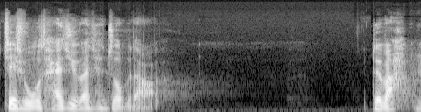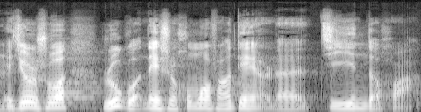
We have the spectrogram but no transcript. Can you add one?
这是舞台剧完全做不到的，对吧？也就是说，如果那是红磨坊电影的基因的话，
